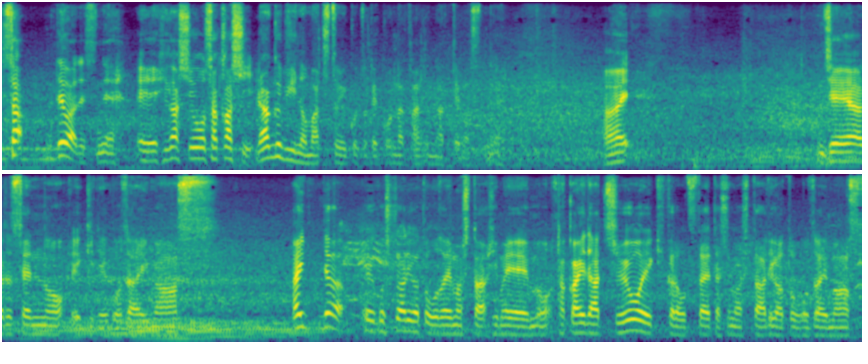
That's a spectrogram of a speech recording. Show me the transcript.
さあではですね、えー東大阪市ラグビーの街ということでこんな感じになってますねはい JR 線の駅でございますはい、では、えーご視聴ありがとうございました。姫も高井田中央駅からお伝えいたしました。ありがとうございます。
